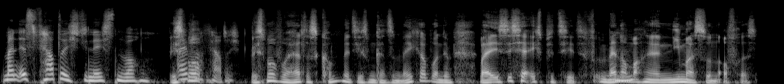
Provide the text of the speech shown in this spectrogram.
Man ist fertig die nächsten Wochen. Wisst Einfach wir- fertig. Wissen wir, woher das kommt mit diesem ganzen Make-up und dem, weil es ist ja explizit. Männer Mhm. machen ja niemals so einen Aufriss.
